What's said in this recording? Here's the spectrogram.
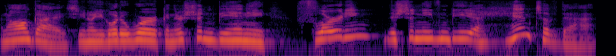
And all guys, you know, you go to work and there shouldn't be any flirting. There shouldn't even be a hint of that.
